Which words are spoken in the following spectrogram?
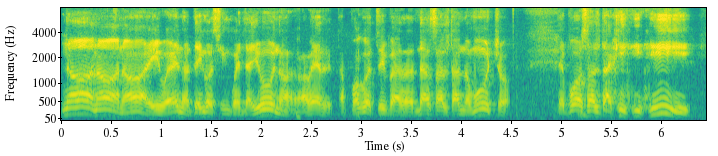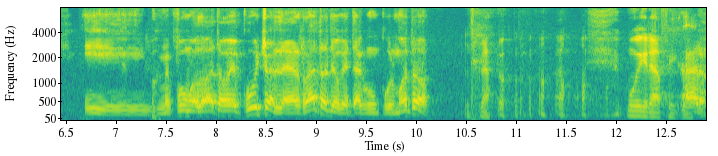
No, no, no, y bueno, tengo 51, a ver, tampoco estoy para andar saltando mucho. Te puedo saltar jijiji y, me fumo dos atos de pucho, al, rato tengo que estar con un pulmotor. Claro. Muy gráfico. Claro.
